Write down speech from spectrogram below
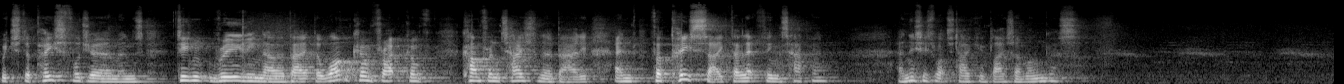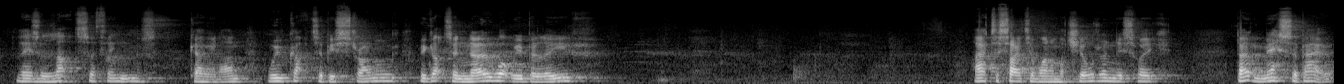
which the peaceful Germans didn't really know about. They want confront, conf- about it, and for peace sake, they let things happen. And this is what's taking place among us. There's lots of things going on. We've got to be strong. We've got to know what we believe. I had to say to one of my children this week, don't mess about.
